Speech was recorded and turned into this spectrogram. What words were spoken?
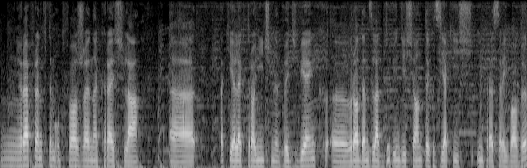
Mm, Refren w tym utworze nakreśla e, taki elektroniczny wydźwięk e, rodem z lat 90. z jakichś imprez rave'owych.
